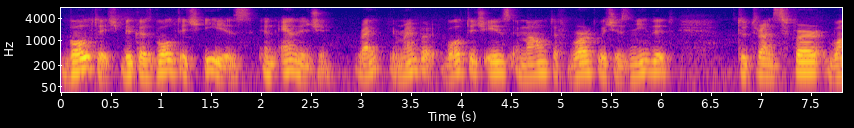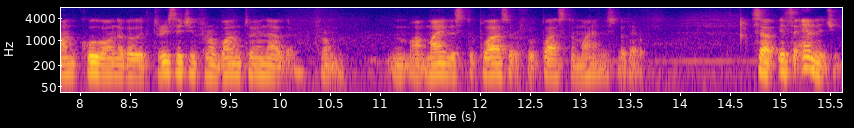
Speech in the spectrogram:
voltage, because voltage is an energy, right? You remember, voltage is amount of work which is needed to transfer one coulomb of electricity from one to another, from minus to plus or from plus to minus, whatever. So it's energy.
